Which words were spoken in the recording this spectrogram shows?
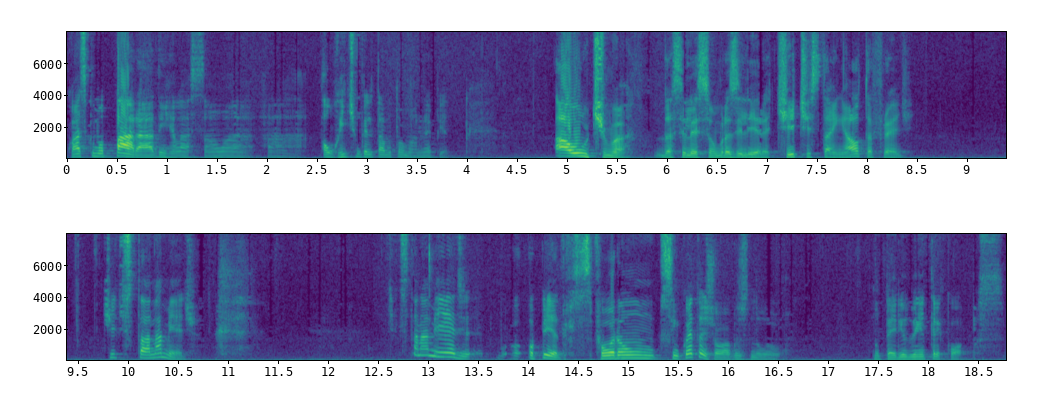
quase que uma parada em relação a- a- ao ritmo que ele estava tomando, né, Pedro? A última da seleção brasileira, Tite está em alta, Fred? Tite está na média. Está na média. Ô, Pedro, foram 50 jogos no, no período entre Copas.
